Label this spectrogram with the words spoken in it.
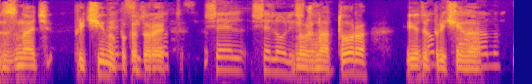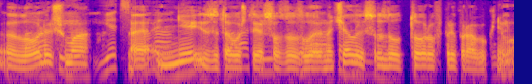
знать причину, по которой нужна Тора — и это причина лолишма, а не из-за того, что я создал злое начало и создал Тору в приправу к нему.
